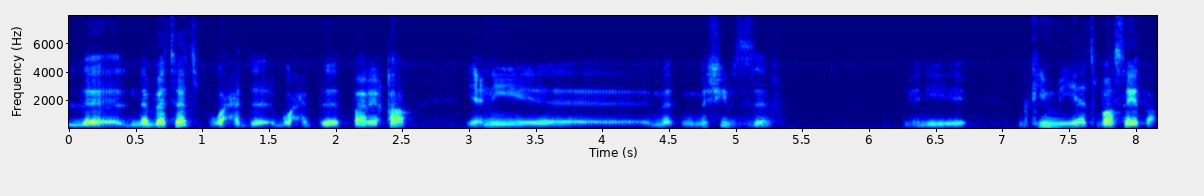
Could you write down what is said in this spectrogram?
النباتات بواحد بواحد الطريقة. يعني آه، ماشي بزاف. يعني بكميات بسيطة.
